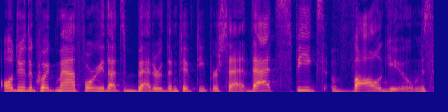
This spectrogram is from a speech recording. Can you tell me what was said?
I'll do the quick math for you. That's better than 50%. That speaks volumes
